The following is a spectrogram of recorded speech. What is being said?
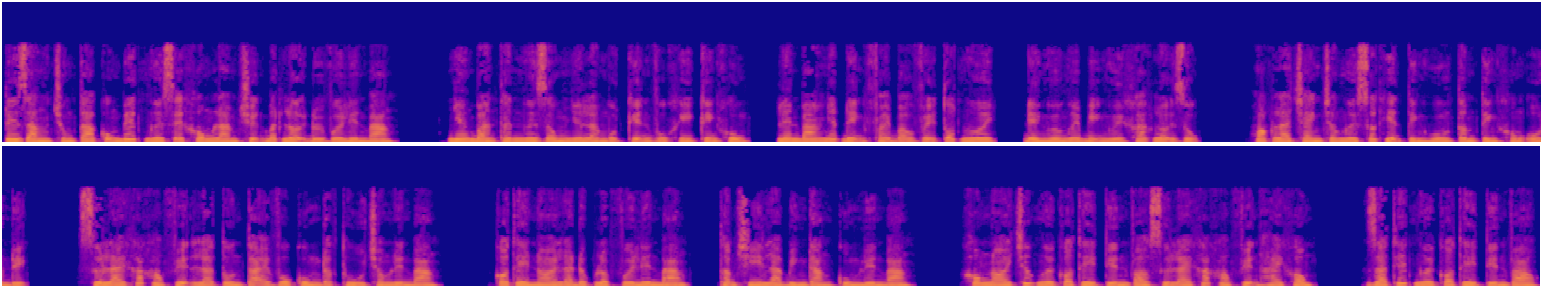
Tuy rằng chúng ta cũng biết ngươi sẽ không làm chuyện bất lợi đối với liên bang, nhưng bản thân ngươi giống như là một kiện vũ khí kinh khủng, liên bang nhất định phải bảo vệ tốt ngươi, để ngừa ngươi bị người khác lợi dụng, hoặc là tránh cho ngươi xuất hiện tình huống tâm tình không ổn định. Sử Lai Khắc học viện là tồn tại vô cùng đặc thù trong liên bang, có thể nói là độc lập với liên bang, thậm chí là bình đẳng cùng liên bang. Không nói trước ngươi có thể tiến vào Sử Lai Khắc học viện hay không, giả thiết ngươi có thể tiến vào,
